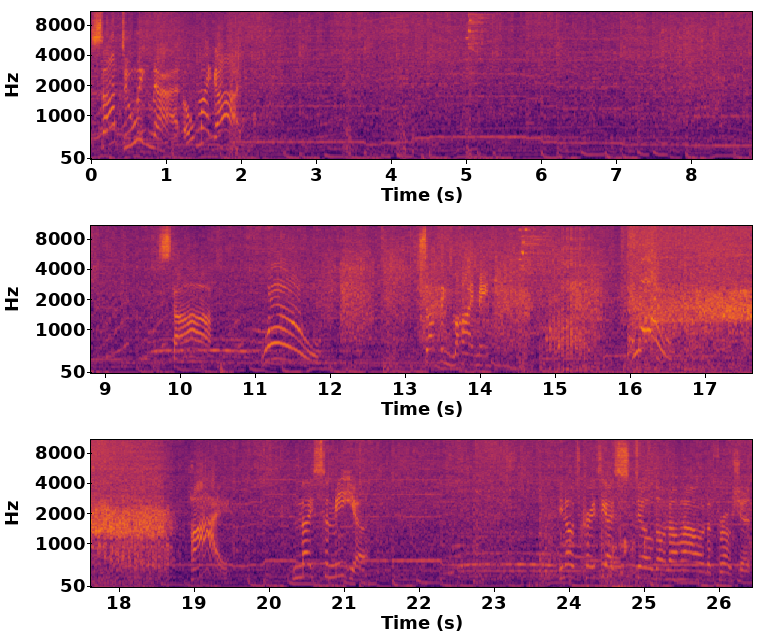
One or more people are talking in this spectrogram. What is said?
Stop doing that! Oh my god! Stop. Whoa! Something's behind me. Whoa! Hi. Nice to meet you. You know, it's crazy. I still don't know how to throw shit.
